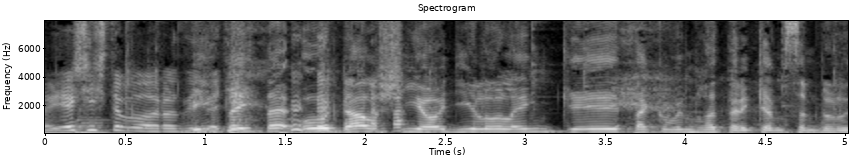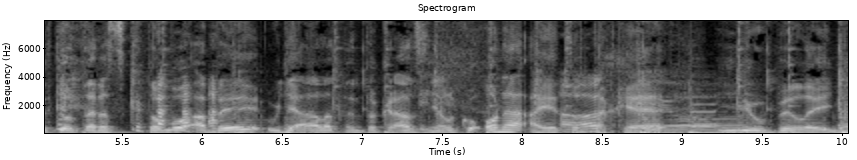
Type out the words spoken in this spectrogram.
Ježíš, to bylo hrozný. Vítejte u dalšího dílu Linky. Takovýmhle trikem jsem donutil Teres k tomu, aby udělala tentokrát znělku ona a je to Ach, také jo. jubilejní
